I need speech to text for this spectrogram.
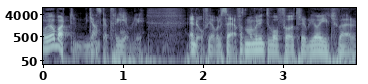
Och jag har varit ganska trevlig. Ändå får jag väl säga. För att man vill inte vara för trevlig. Jag är ju tyvärr,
